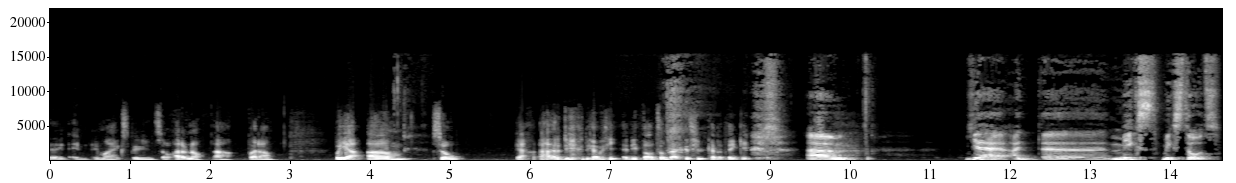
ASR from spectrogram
in, in my experience. So I don't know, uh, but um, but yeah. Um, so yeah, do, do you have any, any thoughts on that? Because you're kind of thinking. Um, yeah, I, uh, mixed mixed thoughts.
